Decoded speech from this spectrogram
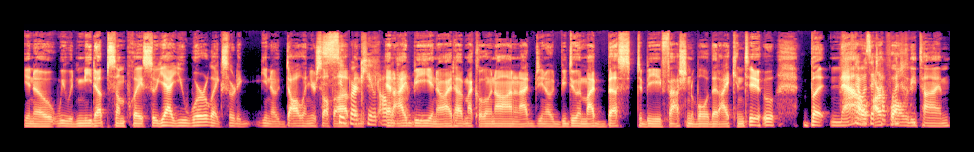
you know, we would meet up someplace. So yeah, you were like sort of, you know, dolling yourself Super up. Super cute. and I'd be, you know, I'd have my cologne on and I'd, you know, be doing my best to be fashionable that I can do. But now our quality one. time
